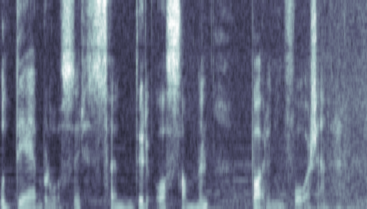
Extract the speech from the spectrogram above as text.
Og det blåser sønder og sammen bare noen få år senere.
